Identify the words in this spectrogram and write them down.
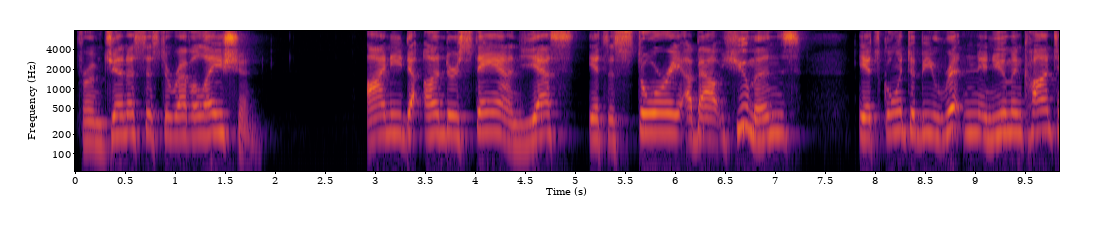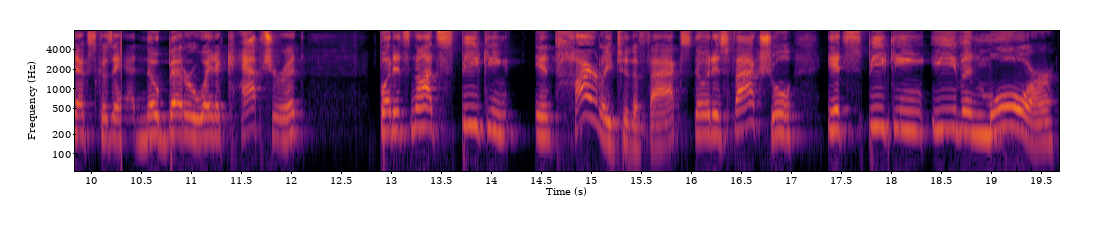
from Genesis to Revelation. I need to understand yes, it's a story about humans. It's going to be written in human context because they had no better way to capture it. But it's not speaking entirely to the facts, though it is factual, it's speaking even more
